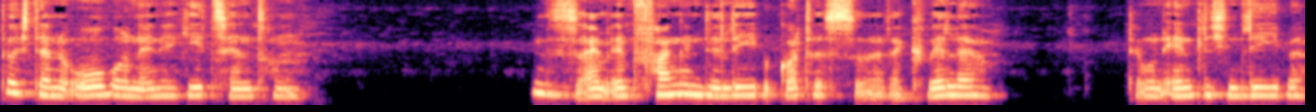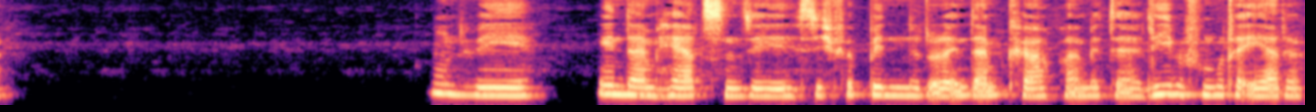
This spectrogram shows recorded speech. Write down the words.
Durch deine oberen Energiezentren. Das ist ein Empfangen der Liebe Gottes oder der Quelle der unendlichen Liebe. Und wie in deinem Herzen sie sich verbindet oder in deinem Körper mit der Liebe von Mutter Erde.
